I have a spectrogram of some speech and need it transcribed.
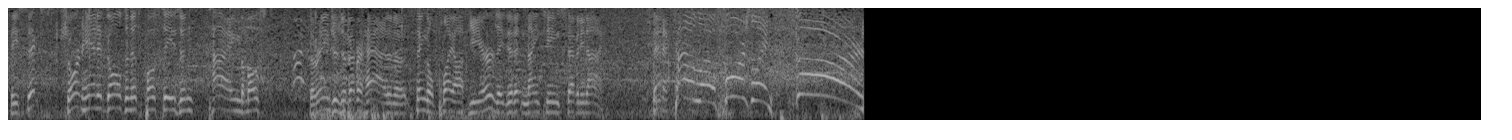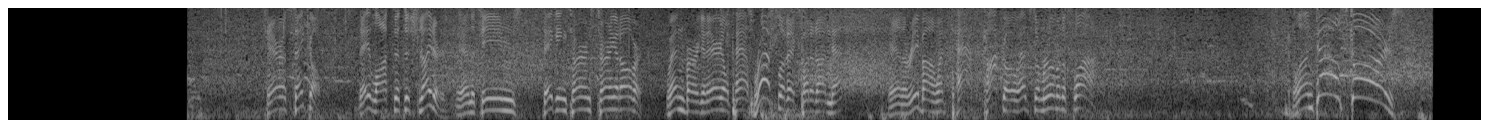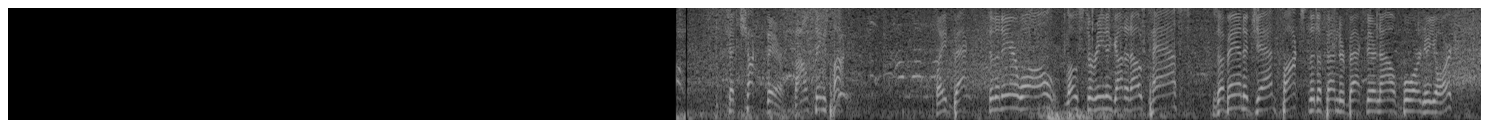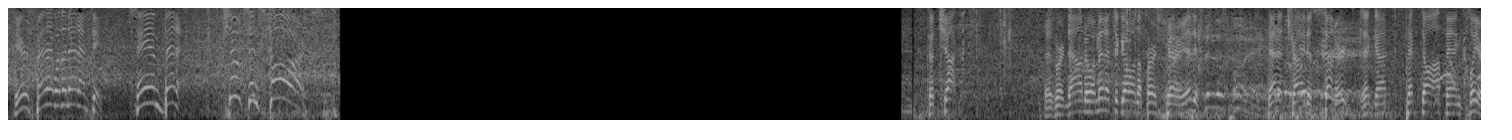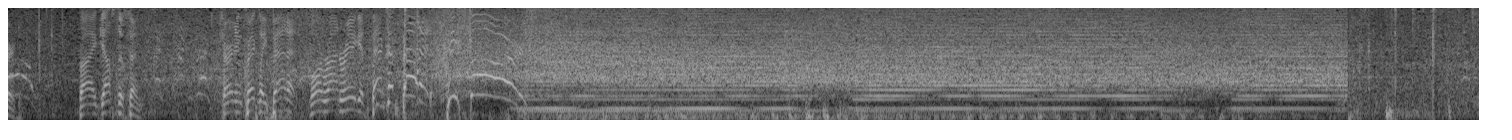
The six shorthanded goals in this postseason, tying the most the Rangers have ever had in a single playoff year. They did it in 1979. Bennett down low, Forsling scores! Tarasenko. They lost it to Schneider. And the team's taking turns turning it over. Wennberg, an aerial pass. Roslovic put it on net. And the rebound went past Kakko, had some room in the slot. Lundell scores! Tkachuk there, bouncing puck. Played back to the near wall. Luostarinen got it out past Zibanejad. Fox, the defender back there now for New York. Here's Bennett with a net empty. Sam Bennett shoots and scores! Tkachuk as we're down to a minute to go in the first period. Bennett tried to center. It got picked off and cleared by Gustafsson. Turning quickly, Bennett for Rodrigues. Back to Bennett. He scores!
